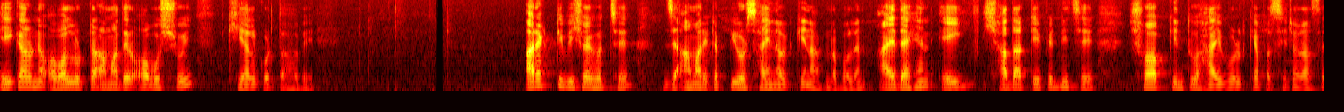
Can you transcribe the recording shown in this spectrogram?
এই কারণে ওভারলোডটা আমাদের অবশ্যই খেয়াল করতে হবে। আরেকটি বিষয় হচ্ছে যে আমার এটা পিওর সাইন অফ কিনা আপনারা বলেন। আয় দেখেন এই সাদা টেপের নিচে সব কিন্তু হাই ভোল্ট ক্যাপাসিটার আছে,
